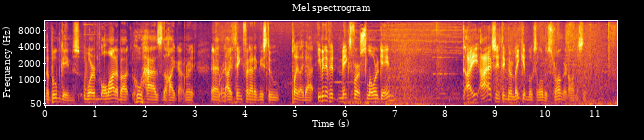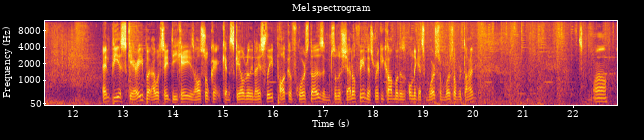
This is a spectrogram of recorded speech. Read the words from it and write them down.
the boom games, were a lot about who has the high ground, right? And Right. I think Fnatic needs to play like that, even if it makes for a slower game. I I actually think their late game looks a little bit stronger, honestly. NP is scary, but I would say DK is also can, can scale really nicely. Puck, of course, does, and so does Shadow Fiend. This Riki combo does, only gets worse and worse over time. Well, Dire are I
